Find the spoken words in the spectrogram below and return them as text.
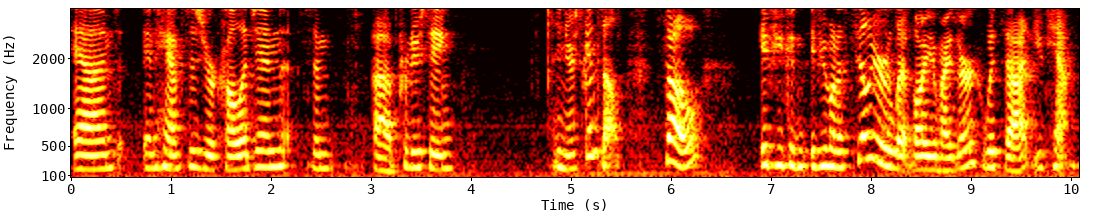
and enhances your collagen uh, producing in your skin cells. So if you can if you want to seal your lip volumizer with that you can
